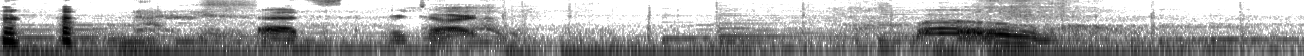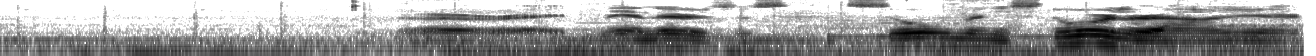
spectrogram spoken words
Nice. That's retarded. Whoa. Alright, man, there's just so many stores around here.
